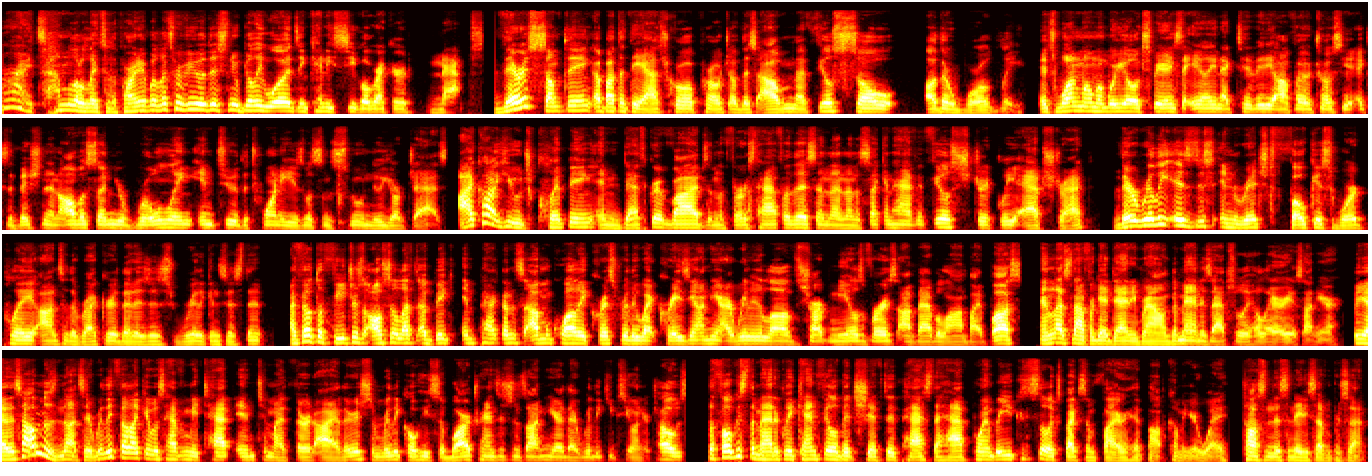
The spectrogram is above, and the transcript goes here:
Alright, I'm a little late to the party, but let's review this new Billy Woods and Kenny Segal record, Maps. There is something about the theatrical approach of this album that feels so otherworldly. It's one moment where you'll experience the alien activity off of Atrocity exhibition, and all of a sudden you're rolling into the 20s with some smooth New York jazz. I caught huge clipping and death grip vibes in the first half of this, and then in the second half, it feels strictly abstract there really is this enriched, focused wordplay onto the record that is just really consistent. I felt the features also left a big impact on this album quality. Chris really went crazy on here. I really love ShrapKnel's verse on Babylon by Bus. And let's not forget Danny Brown. The man is absolutely hilarious on here. But yeah, this album is nuts. It really felt like it was having me tap into my third eye. There is some really cohesive bar transitions on here that really keeps you on your toes. The focus thematically can feel a bit shifted past the half point, but you can still expect some fire hip hop coming your way. Tossing this an 87%.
